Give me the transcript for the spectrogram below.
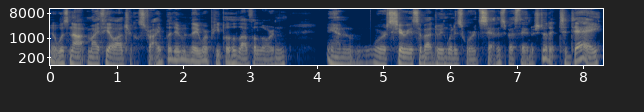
It was not my theological stripe, but it, they were people who loved the Lord and and were serious about doing what His Word said as best they understood it. Today,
